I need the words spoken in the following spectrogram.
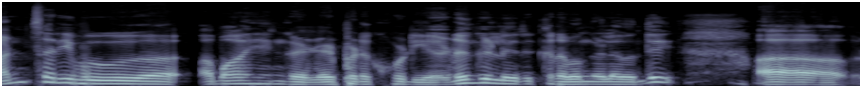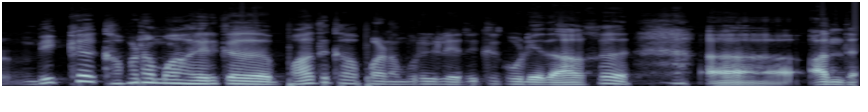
மண் சரிவு அபாயங்கள் ஏற்படக்கூடிய இடங்கள் இருக்கிறவங்களை வந்து மிக்க கவனமாக இருக்க பாதுகாப்பான முறையில் இருக்கக்கூடியதாக அந்த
